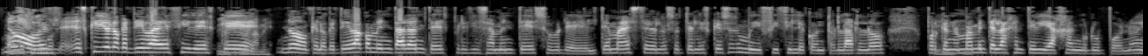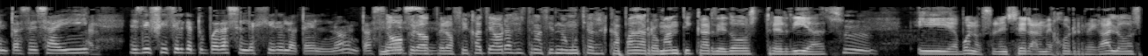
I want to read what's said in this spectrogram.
no, es, que yo lo que te iba a decir es que no, que lo que te iba a comentar antes precisamente sobre el tema este de los hoteles, que eso es muy difícil de controlarlo porque normalmente la gente viaja en grupo, ¿no? Entonces ahí es difícil que tú puedas elegir el hotel, ¿no? Entonces No, pero pero fíjate ahora se están haciendo muchas escapadas románticas de dos, tres días. Hmm y bueno, suelen ser a lo mejor regalos,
